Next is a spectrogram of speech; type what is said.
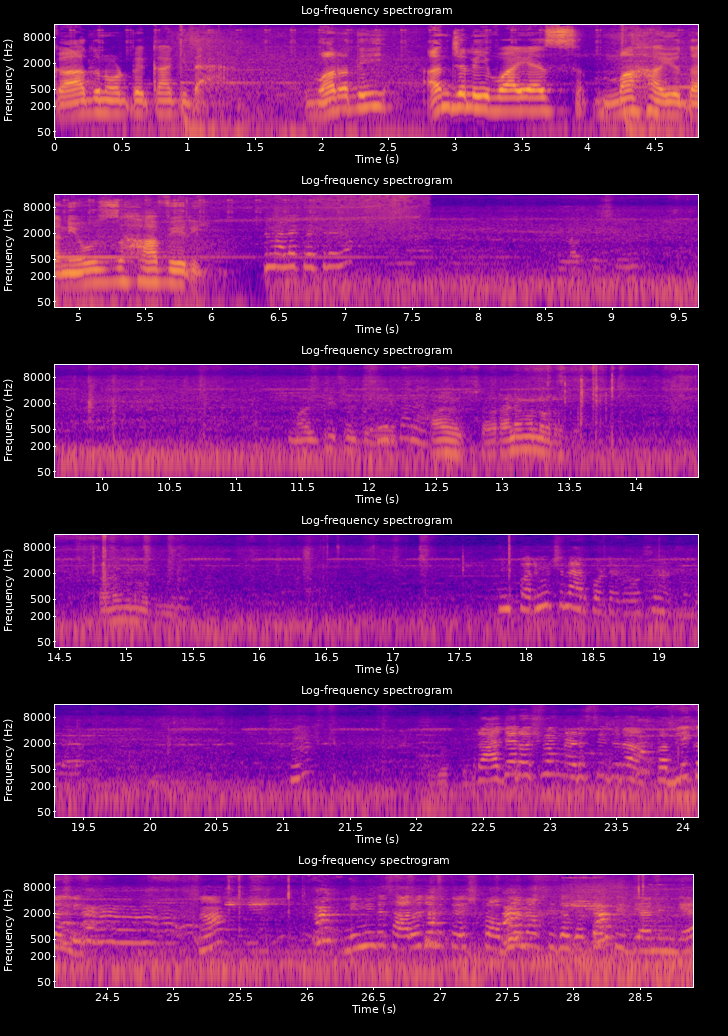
ಕಾದು ನೋಡಬೇಕಾಗಿದೆ. ವರದಿ, Anjali voice Mahayudha news Haveri. Permission ಯಾರು ಕೊಟ್ಟಾರೆ ಹೊಸ ಹ್ಮ್? ರಾಜಾರೋಷವಾಗಿ ನಡೆಸ್ತಿದ್ದೀರಾ ಪಬ್ಲಿಕ್ ಅಲ್ಲಿ ನಿಮ್ಮಿಂದ ಸಾರ್ವಜನಿಕ ಎಷ್ಟು ಪ್ರಾಬ್ಲಮ್ ಆಗ್ತಿದೆ ಗೊತ್ತಾಗ್ತಿದ್ಯಾ ನಿಮ್ಗೆ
